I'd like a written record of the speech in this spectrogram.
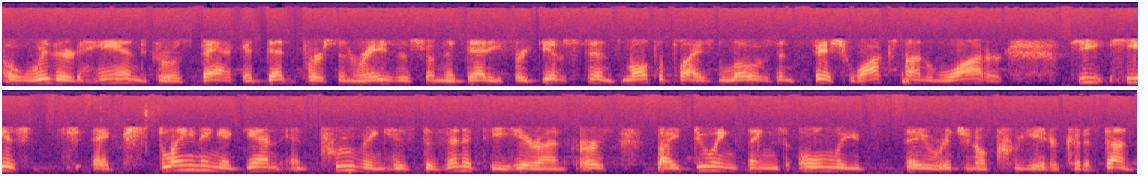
A withered hand grows back. A dead person raises from the dead. He forgives sins multiplies loaves and fish walks on water. He he is explaining again and proving his divinity here on earth by doing things only the original creator could have done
